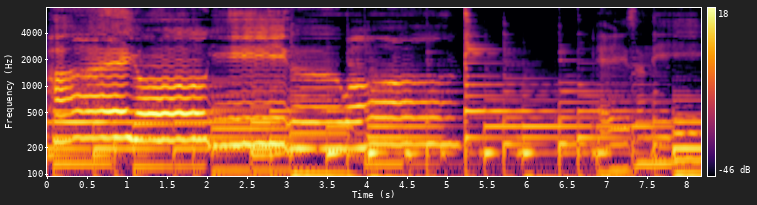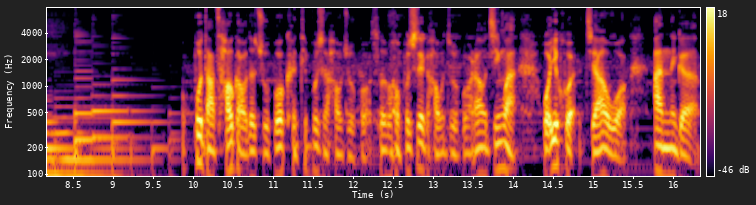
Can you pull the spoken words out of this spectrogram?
还有一个我陪着你。不打草稿的主播肯定不是好主播，所以我不是一个好主播。然后今晚我一会儿只要我按那个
